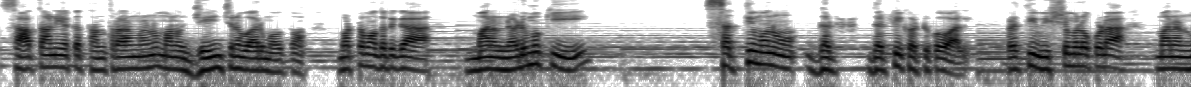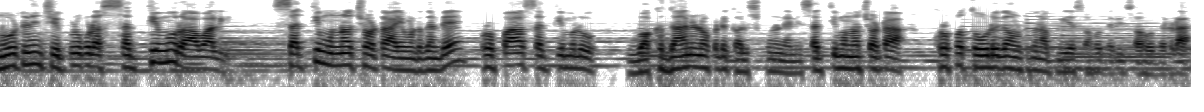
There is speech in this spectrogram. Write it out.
సాతాను యొక్క తంత్రాలను మనం జయించిన వారం అవుతాం. మొట్టమొదటిగా మన నడుముకి సత్యమును దట్టి కట్టుకోవాలి. ప్రతి విషయంలో కూడా మన నోటి నుంచి ఎప్పుడు కూడా సత్యము రావాలి. సత్యం ఉన్న చోట ఏముంటుందంటే కృపా సత్యములు ఒకదానినొకటి కలుసుకున్నానని సత్యం ఉన్న చోట కృప తోడుగా ఉంటుంది నా ప్రియ సహోదరి సహోదరుడా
